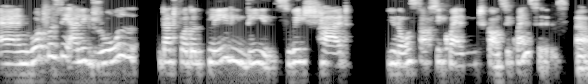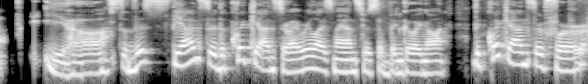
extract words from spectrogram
and what was the alleged role that Fadl played in these, which had you know subsequent consequences uh, yeah so this the answer the quick answer i realize my answers have been going on the quick answer for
